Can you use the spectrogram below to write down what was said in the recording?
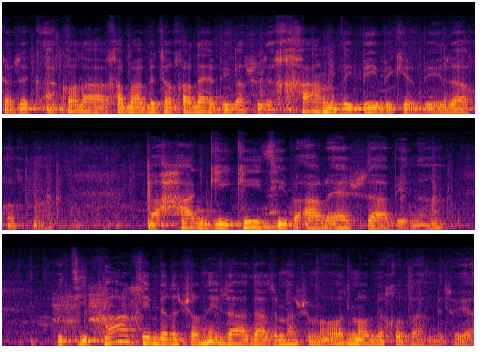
זה הכל החב"ד בתוך הלב, בגלל שזה חם ליבי בקרבי, זה החוכמה. והגיגיתי בער אש זה הבינה, ודיברתי בלשוני זה הדעת, זה משהו מאוד מאוד מכוון, מדויק.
